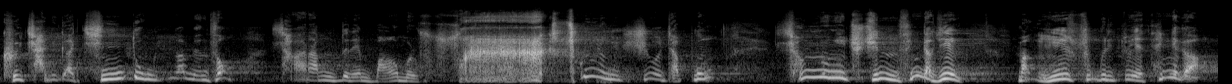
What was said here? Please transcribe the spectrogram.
그 자리가 진동해가면서 사람들의 마음을 싹 성령이 휘어잡고 성령이 주시는 생각이 막 예수 그리스도의 생애가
